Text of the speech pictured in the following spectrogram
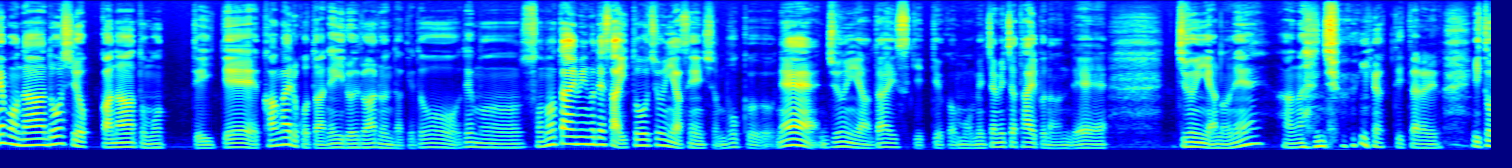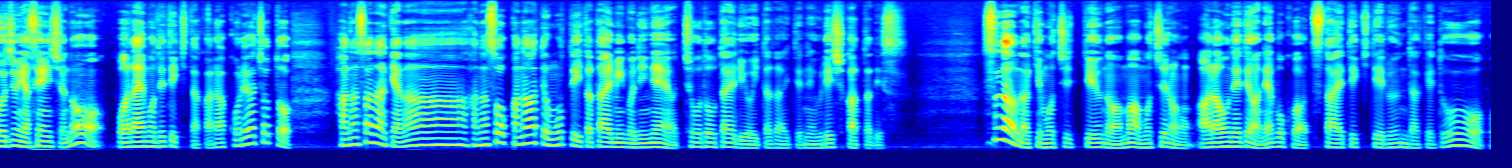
でもな、どうしよっかなと思っていて、考えることはね、いろいろあるんだけど、でも、そのタイミングでさ、伊東純也選手、僕ね、純也大好きっていうか、もうめちゃめちゃタイプなんで、純也のね、花 純也って言ったられだ伊東純也選手の話題も出てきたから、これはちょっと話さなきゃな、話そうかなって思っていたタイミングにね、ちょうどお便りをいただいてね、嬉しかったです。素直な気持ちっていうのはまあもちろん荒尾根ではね僕は伝えてきてるんだけど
